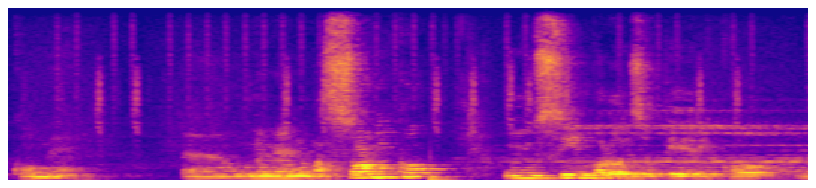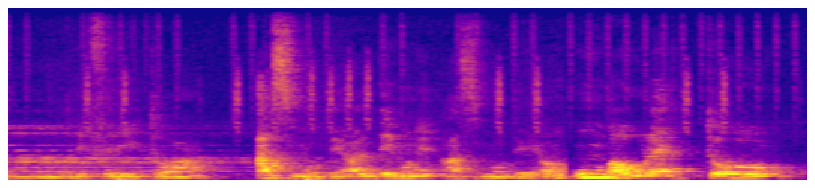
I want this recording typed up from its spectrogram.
come eh, un anello massonico, un simbolo esoterico eh, riferito a Asmodeo, al demone Asmodeo, un bauletto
